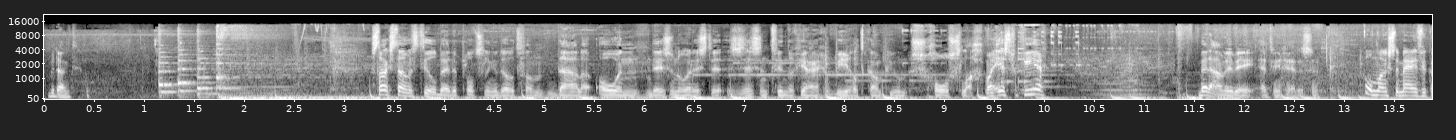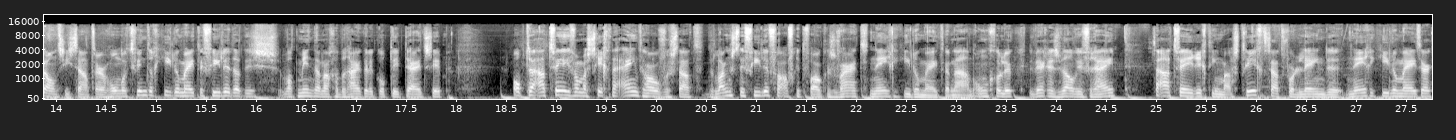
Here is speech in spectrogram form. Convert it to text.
bedankt. Straks staan we stil bij de plotselinge dood van Dale Owen. Deze Noor is de 26-jarige wereldkampioen schoolslag. Maar eerst verkeer bij de ANWB Edwin Gerritsen. Ondanks de meivakantie staat er 120 kilometer file. Dat is wat minder dan gebruikelijk op dit tijdstip. Op de A2 van Maastricht naar Eindhoven staat de langste file... voor afrit Valkenswaard 9 kilometer na een ongeluk. De weg is wel weer vrij. De A2 richting Maastricht staat voor Leende 9 kilometer.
